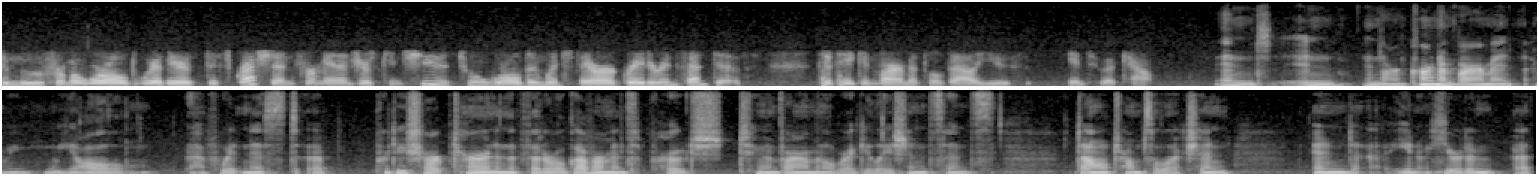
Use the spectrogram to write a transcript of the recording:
to move from a world where there's discretion for managers can choose to a world in which there are greater incentives to take environmental values into account. And in in our current environment, I mean, we all have witnessed a pretty sharp turn in the federal government's approach to environmental regulation since Donald Trump's election. And you know, here at, um, at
